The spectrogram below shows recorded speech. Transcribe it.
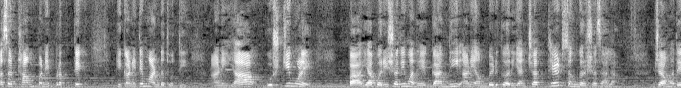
असं ठामपणे प्रत्येक ठिकाणी ते मांडत होते. आणि ह्या गोष्टीमुळे बा या परिषदेमध्ये गांधी आणि आंबेडकर यांच्यात थेट संघर्ष झाला ज्यामध्ये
